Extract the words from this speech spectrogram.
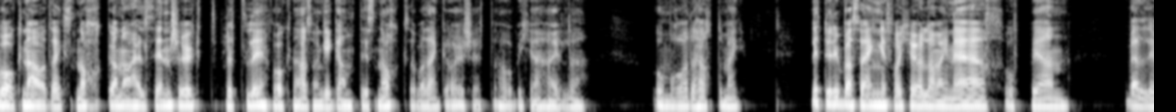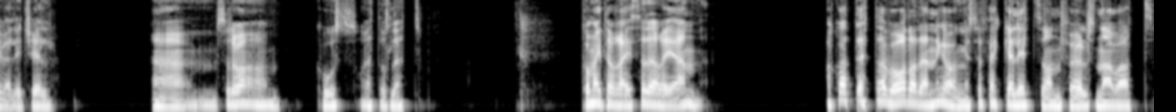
Våkna av at jeg snorka noe helt sinnssykt, plutselig. Våkna av sånn gigantisk snork, så jeg bare tenker oi, shit, jeg håper ikke hele området hørte meg. Litt ut i bassenget for å kjøle meg ned, opp igjen. Veldig, veldig chill. Um, så det var kos, rett og slett. Kommer jeg til å reise der igjen? Akkurat jeg var der denne gangen, så fikk jeg litt sånn følelsen av at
